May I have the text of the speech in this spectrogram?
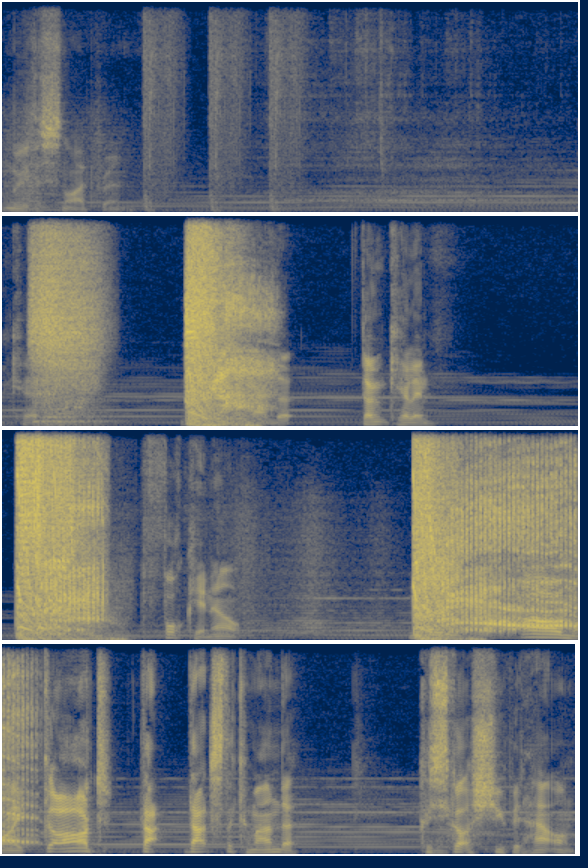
Move the sniper in. Okay. Don't kill him. Fucking hell. Oh my god. That That's the commander. Because he's got a stupid hat on.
